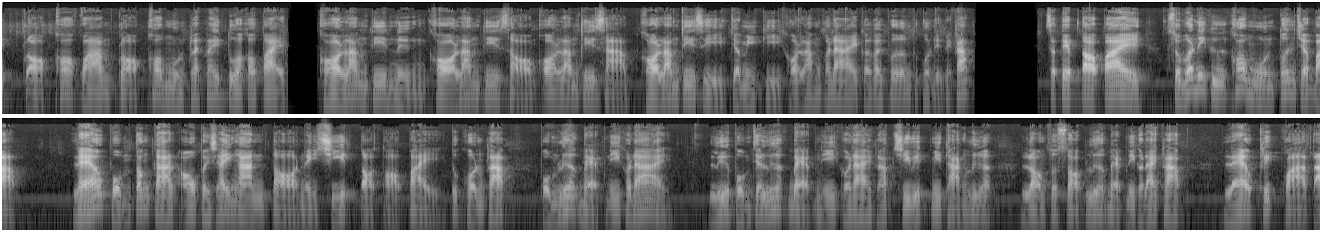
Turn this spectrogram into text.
ขกรอกข้อความกรอกข้อมูลใกล้ ๆ ตัวเข้าไป คอลัมน์ที่ 1 คอลัมน์ที่ 2 คอลัมน์ที่ 3 คอลัมน์ที่ 4 จะมีกี่คอลัมน์ก็ได้ค่อยๆเพิ่มทุกคนเห็นไหมครับ สเต็ปต่อไป สมมติว่านี่คือข้อมูลต้นฉบับ แล้วผมต้องการเอาไปใช้งานต่อในชีตต่อต่อๆไป ทุกคนครับ ผมเลือกแบบนี้ก็ได้ หรือผมจะเลือกแบบนี้ก็ได้ครับ ชีวิตมีทางเลือก ลองทดสอบเลือกแบบนี้ก็ได้ครับ แล้วคลิกขวาต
